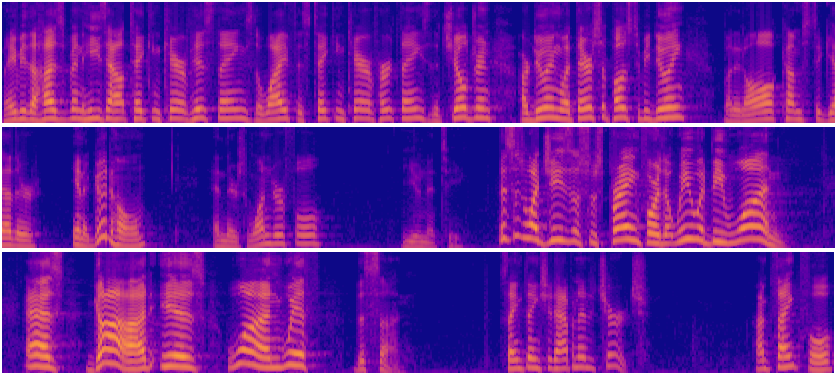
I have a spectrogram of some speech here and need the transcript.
maybe the husband, he's out taking care of his things, the wife is taking care of her things, the children are doing what they're supposed to be doing, but it all comes together in a good home, and there's wonderful unity. This is what Jesus was praying for that we would be one as God is one with the Son. Same thing should happen in a church. I'm thankful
